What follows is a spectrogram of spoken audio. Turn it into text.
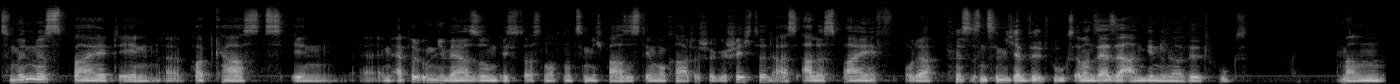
Zumindest bei den äh, Podcasts in, äh, im Apple-Universum ist das noch eine ziemlich basisdemokratische Geschichte. Da ist alles bei, oder es ist ein ziemlicher Wildwuchs, aber ein sehr, sehr angenehmer Wildwuchs. Man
